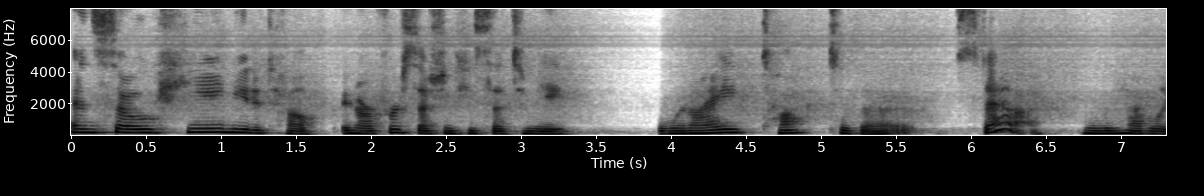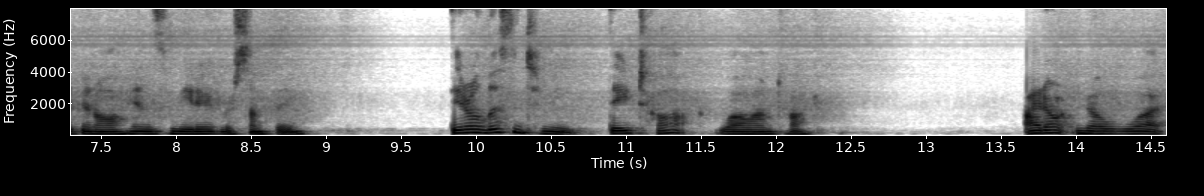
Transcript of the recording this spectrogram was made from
And so he needed help. In our first session, he said to me, When I talk to the staff, when we have like an all hands meeting or something, they don't listen to me. They talk while I'm talking. I don't know what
